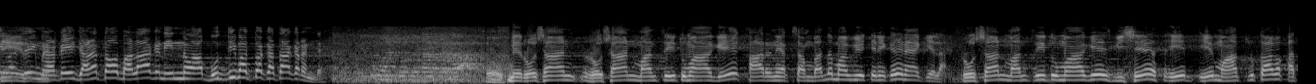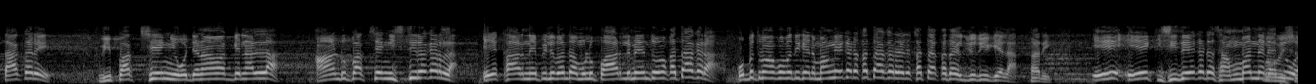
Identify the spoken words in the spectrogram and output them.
වශයෙන් රටේ ජනතාව බලාගෙන ඉන්නවා බුද්ධිමත්ව කතා කරන්න. මේ රෝෂාන් රෝෂාන් මන්ත්‍රීතුමාගේ කාරණයක් සම්බන්ධ ම විවේචනය කර නෑ කියලා. රෝෂාන් මන්ත්‍රීතුමාගේ විෂය ඒ ඒ මාතෘකාව කතා කරේ. විපක්ෂයෙන් යෝජනාවක් ගෙනල්ලා ආණ්ඩු පක්ෂයෙන් ස්තිර කරලා. ඒ කාරණය පිළිබඳ මුළු පාර්ලිමේන්තුවම කතා කර ඔබතුමා කොමති ගැන මං ඒකට කතා කර කතා කතා යුතුයි කියලා. හරි. ඒ ඒ කිසිදේකට සම්බන්ධ නැතුව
